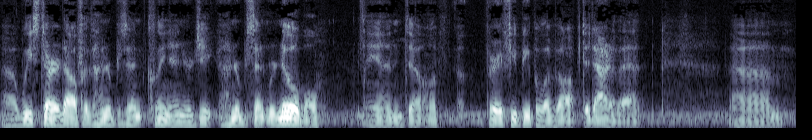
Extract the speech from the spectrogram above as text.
Uh, we started off with 100% clean energy, 100% renewable, and uh, very few people have opted out of that. Um,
